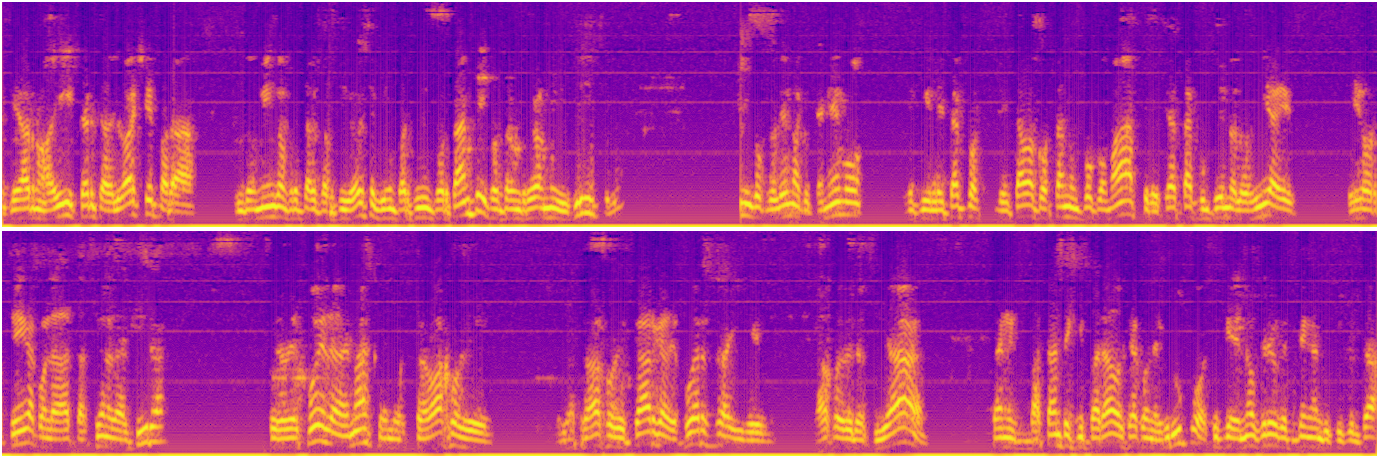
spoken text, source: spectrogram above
a quedarnos ahí cerca del valle para el domingo enfrentar el partido ese, que es un partido importante y contra un rival muy difícil. El único problema que tenemos, de que le, estaba costando un poco más, pero ya está cumpliendo los días, es, Ortega con la adaptación a la altura. Pero después, además, con los trabajos de, los trabajos de carga, de fuerza y de trabajo de velocidad, están bastante equiparados ya con el grupo, así que no creo que tengan dificultad.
